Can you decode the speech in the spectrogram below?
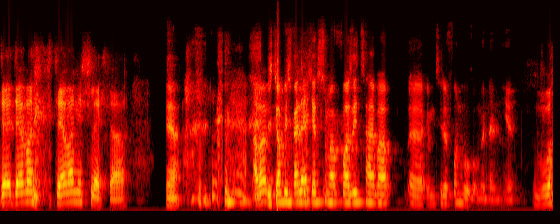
Der, der, war, der war nicht schlecht, ja. Ja. Aber Ich glaube, ich werde dich jetzt schon mal vorsichtshalber äh, im Telefonbuch umbenennen hier. Wo,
